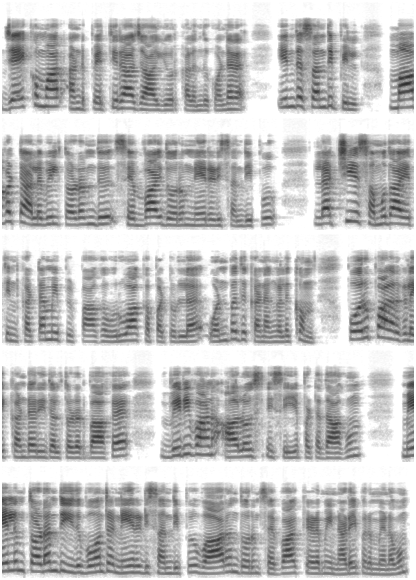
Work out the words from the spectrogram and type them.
ஜெயக்குமார் அண்ட் பெத்திராஜ் ஆகியோர் கலந்து கொண்டனர். இந்த சந்திப்பில் மாவட்ட அளவில் தொடர்ந்து செவ்வாய்தோறும் நேரடி சந்திப்பு லட்சிய சமுதாயத்தின் கட்டமைப்பிற்காக உருவாக்கப்பட்டுள்ள ஒன்பது கணங்களுக்கும் பொறுப்பாளர்களை கண்டறிதல் தொடர்பாக விரிவான ஆலோசனை செய்யப்பட்டதாகவும் மேலும் தொடர்ந்து இதுபோன்ற நேரடி சந்திப்பு வாரந்தோறும் செவ்வாய்க்கிழமை நடைபெறும் எனவும்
